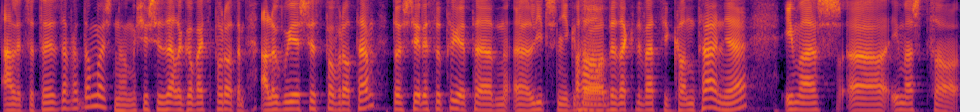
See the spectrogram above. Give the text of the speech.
Ale co to jest za wiadomość? No, musisz się zalogować z powrotem. A logujesz się z powrotem, to się resetuje ten e, licznik do Aha. dezaktywacji konta, nie? I masz, e, i masz co?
